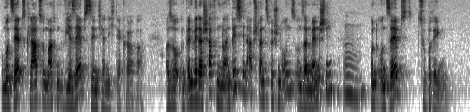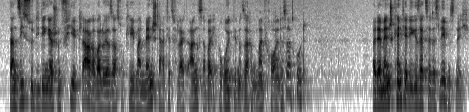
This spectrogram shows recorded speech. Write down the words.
um uns selbst klarzumachen, wir selbst sind ja nicht der Körper. Also, und wenn wir das schaffen, nur ein bisschen Abstand zwischen uns, unseren Menschen Mhm. und uns selbst zu bringen, dann siehst du die Dinge ja schon viel klarer, weil du ja sagst, okay, mein Mensch, der hat jetzt vielleicht Angst, aber ich beruhige den und sage, mein Freund, das ist alles gut. Weil der Mensch kennt ja die Gesetze des Lebens nicht.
